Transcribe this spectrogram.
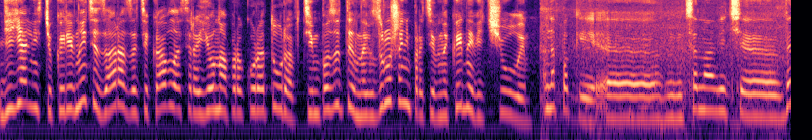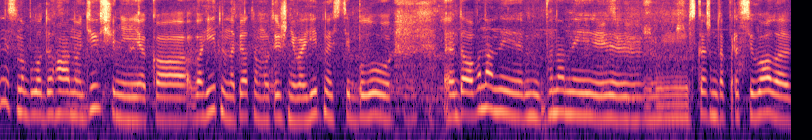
Діяльністю керівниці зараз зацікавилась районна прокуратура. Втім, позитивних зрушень працівники не відчули. Навпаки, е, це навіть е, винесено було догану дівчині, яка вагітна на п'ятому тижні вагітності. Було е, да, вона не вона не скажімо так, працювала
